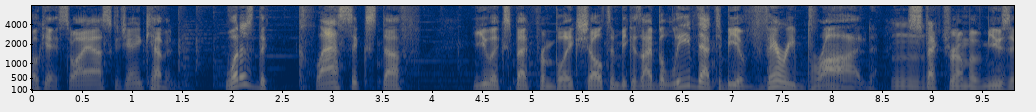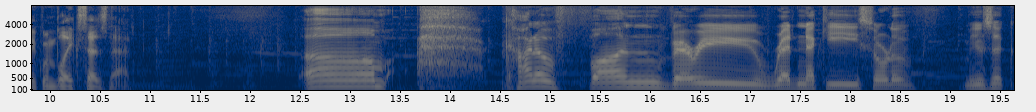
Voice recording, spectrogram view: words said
Okay, so I asked Jay and Kevin, what is the classic stuff you expect from Blake Shelton? Because I believe that to be a very broad spectrum of music when Blake says that. Um, kind of fun, very rednecky sort of music.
